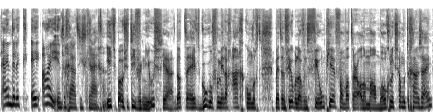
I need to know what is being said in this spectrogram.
eindelijk AI-integraties krijgen. Iets positiever nieuws. Ja, dat heeft Google vanmiddag aangekondigd met een veelbelovend filmpje van wat er allemaal mogelijk zou moeten gaan zijn.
